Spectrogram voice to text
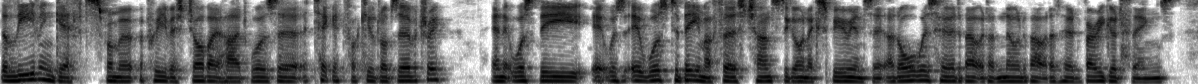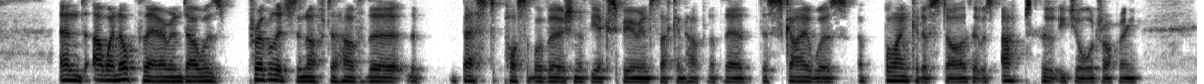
the leaving gifts from a, a previous job I had was a, a ticket for Kielder Observatory, and it was the it was it was to be my first chance to go and experience it. I'd always heard about it, I'd known about it, I'd heard very good things, and I went up there, and I was privileged enough to have the the best possible version of the experience that can happen up there. The sky was a blanket of stars. It was absolutely jaw dropping.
